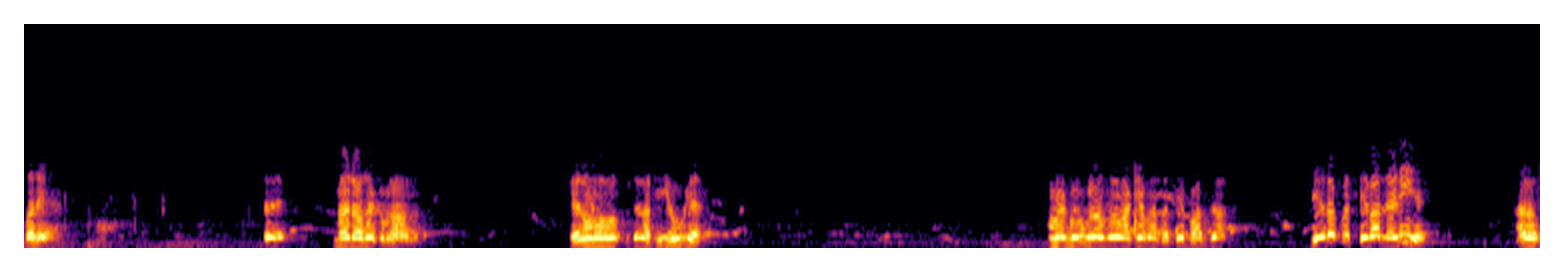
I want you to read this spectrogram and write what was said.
ਵਧਿਆ। ਤੇ ਮੈਂ ਡਾਕਟਰ ਘਬਰਾ ਗਿਆ। ਫਿਰ ਹੁਣ ਉਹ ਜਿਹੜਾ ਠੀਕ ਹੋ ਗਿਆ। ਮੈਂ ਗੁਰੂ ਗ੍ਰੰਥ ਸਾਹਿਬ ਆਖਿਆ, ਮੈਂ ਸੱਚੇ ਪਾਤਸ਼ਾਹ ਜੇ। ਤਾਂ ਕੋਈ ਸੇਵਾ ਲੈਣੀ ਹੈ, ਹਲੋ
